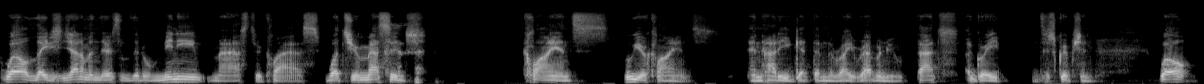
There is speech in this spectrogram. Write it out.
Well, ladies and gentlemen, there's a little mini masterclass. What's your message? clients, who your clients? and how do you get them the right revenue? That's a great description. Well,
